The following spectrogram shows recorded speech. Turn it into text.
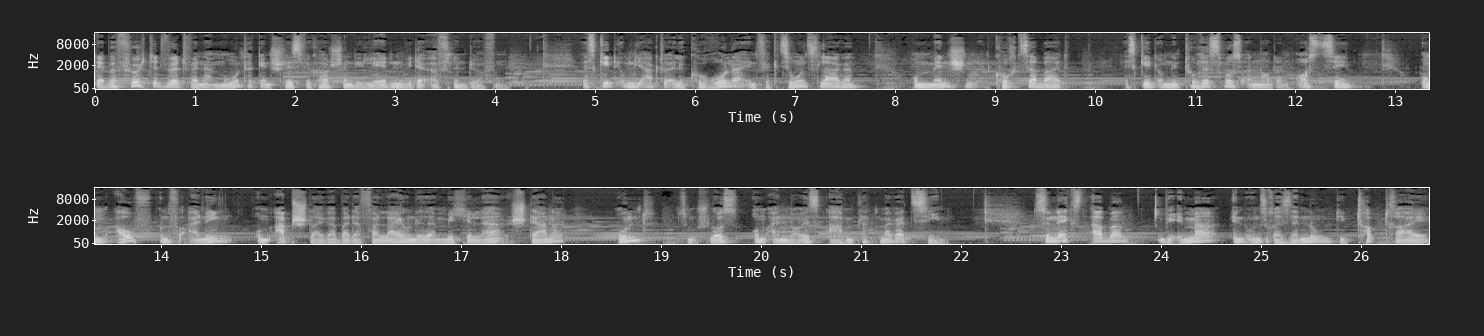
der befürchtet wird, wenn am Montag in Schleswig-Holstein die Läden wieder öffnen dürfen. Es geht um die aktuelle Corona-Infektionslage, um Menschen in Kurzarbeit, es geht um den Tourismus an Nord- und Ostsee, um Auf- und vor allen Dingen um Absteiger bei der Verleihung der Michelin-Sterne und zum Schluss um ein neues Abendblatt-Magazin. Zunächst aber, wie immer, in unserer Sendung die Top 3,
